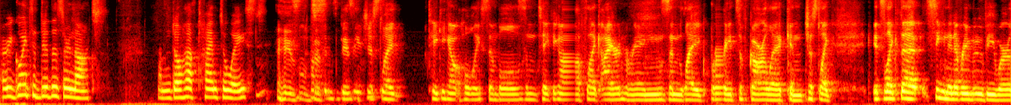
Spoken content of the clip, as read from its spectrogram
Are we going to do this or not? Um, don't have time to waste. Hazel just Harkin's busy just like taking out holy symbols and taking off like iron rings and like braids of garlic and just like it's like that scene in every movie where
